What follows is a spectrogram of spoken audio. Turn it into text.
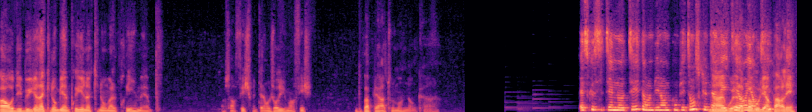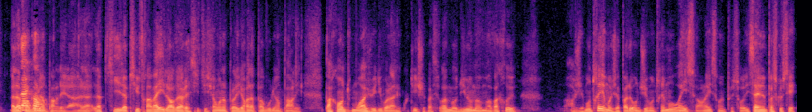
Alors au début, il y en a qui l'ont bien pris, il y en a qui l'ont mal pris, mais on s'en fiche maintenant. Aujourd'hui, je m'en fiche. ne peut pas plaire à tout le monde. Donc, est-ce que c'était noté dans le bilan de compétences que tu avais été Elle n'a pas voulu en parler. Elle n'a pas voulu en parler. La, la, psy, la du travail, lors de la restitution à mon employeur, elle n'a pas voulu en parler. Par contre, moi, je lui ai dit voilà, écoutez, je sais pas. Oh, elle m'a dit, on m'a pas cru. Alors j'ai montré, moi, j'ai pas de honte, j'ai montré mon Waze. Alors là, ils sont un peu sur. Ils savaient même pas ce que c'est.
